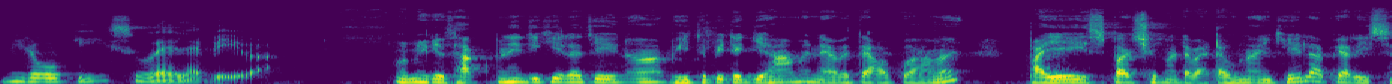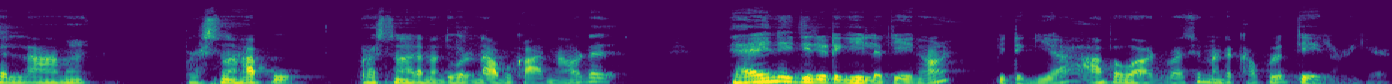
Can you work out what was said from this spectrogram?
නිරෝගී සුවය ලැබේවා. මේකේ සක්මණේදී කියලා තියෙනවා පිට පිට ගියාම නැවත ආපුවාම පයේ ස්පර්ශ මට වැටුණායි කියලා අපි අර ඉස්සල්ලාම ප්‍රශ්න අහපු ප්‍රශ්න අර මතු කරන ආපු කාරණාවට දැයින ඉදිරියට ගිහිල්ලා තියෙනවා පිට ගියා ආපහු ආවට පස්සේ මට කකුල තේරෙනවා කියලා.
